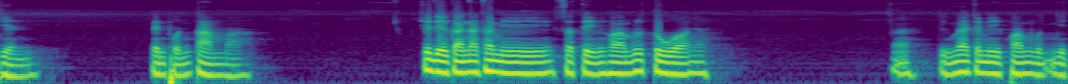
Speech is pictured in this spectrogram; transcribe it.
เย็น เป็นผลตามมาเช่นเดียวกันนะถ้ามีสติมีความรู้ตัวนะถึงแม้จะมีความหงุดหงิด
